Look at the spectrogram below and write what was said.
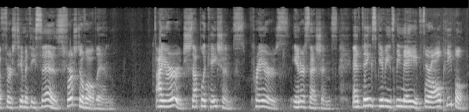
of 1 Timothy says, First of all, then, I urge supplications, prayers, intercessions, and thanksgivings be made for all people.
